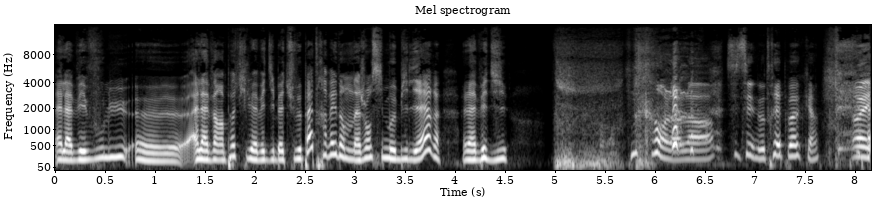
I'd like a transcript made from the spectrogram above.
elle avait voulu, elle avait un pote qui lui avait dit, bah tu veux pas travailler dans mon agence immobilière? Elle avait dit, Oh là là. si c'est une autre époque. Hein. Ouais,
